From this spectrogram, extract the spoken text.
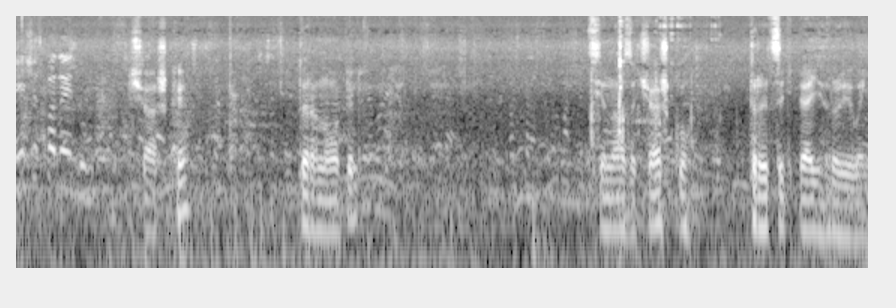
Я сейчас подойду. чашки. Тернопіль. Ціна за чашку 35 гривень.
